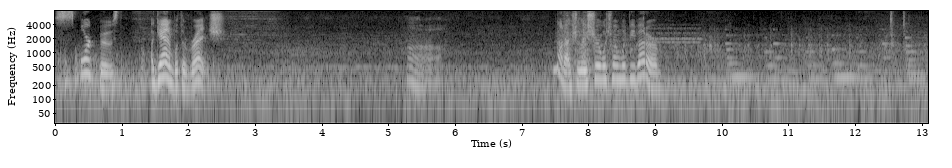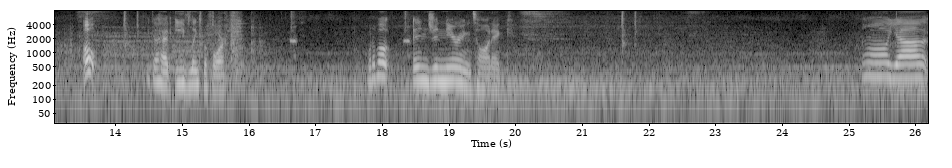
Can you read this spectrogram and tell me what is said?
Sport boost. Again, with a wrench. Huh. I'm not actually sure which one would be better. Oh! I think I had Eve linked before. What about engineering tonic? Oh, yeah.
